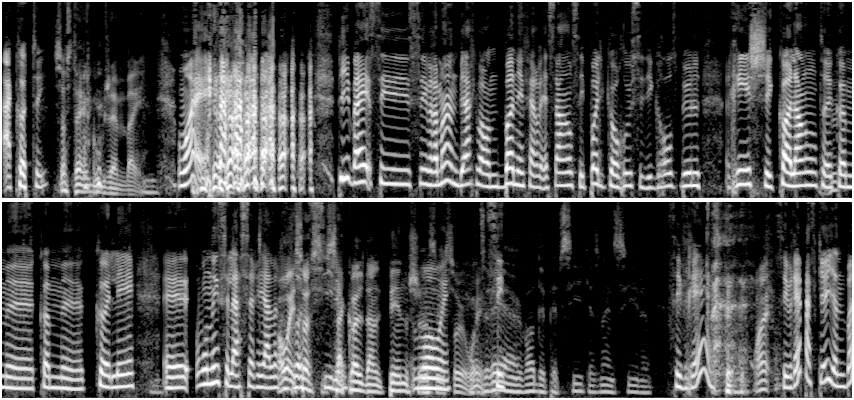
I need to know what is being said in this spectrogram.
à côté. Ça, c'est un goût que j'aime bien. Ouais. Puis ben c'est vraiment une bière qui va avoir une bonne effervescence, c'est pas c'est des grosses bulles riches et collantes Mm. euh, comme euh, comme euh, collet. Euh, au nez c'est la céréale Ah ouais, ça, ça colle dans le pinch, Ouais, c'est ouais. sûr. On dirait C'est- un verre de Pepsi quasiment ici. Là. C'est vrai. Ouais. C'est vrai parce qu'il y a une bonne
